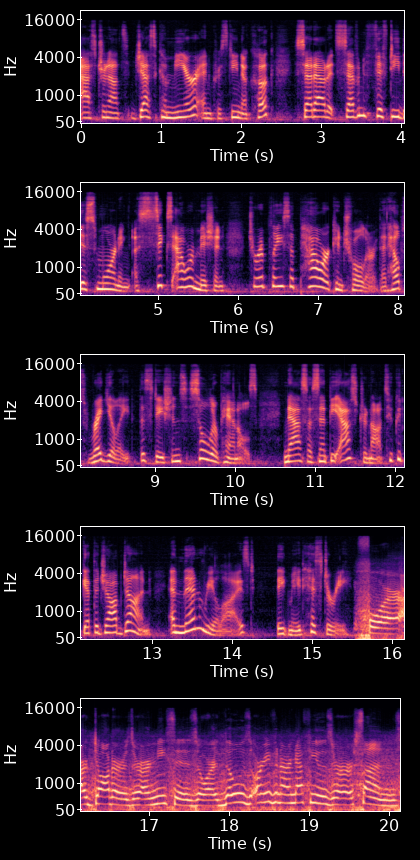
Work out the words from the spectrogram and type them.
Astronauts Jessica Meir and Christina Koch set out at 7:50 this morning, a 6-hour mission to replace a power controller that helps regulate the station's solar panels. NASA sent the astronauts who could get the job done and then realized they'd made history. For our daughters or our nieces or those or even our nephews or our sons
